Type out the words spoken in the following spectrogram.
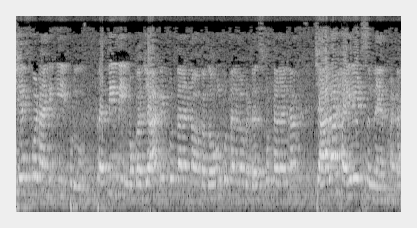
చేసుకోవడానికి ఇప్పుడు ప్రతిదీ ఒక జాకెట్ కుట్టాలన్నా ఒక గౌన్ కుట్టాలన్నా ఒక డ్రెస్ కుట్టాలన్నా చాలా హైలైట్స్ ఉన్నాయన్నమాట.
